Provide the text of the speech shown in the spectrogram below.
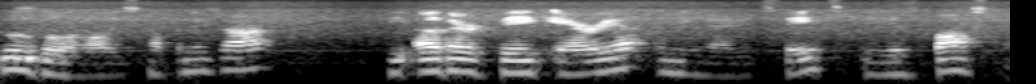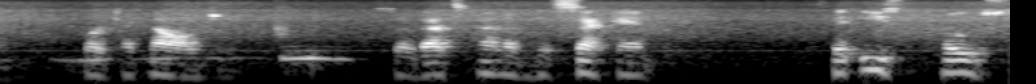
Google and all these companies are. The other big area in the United States is Boston for technology. So that's kind of the second, the East Coast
